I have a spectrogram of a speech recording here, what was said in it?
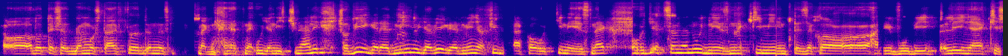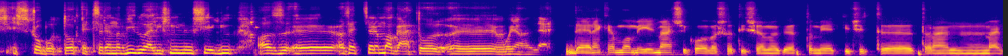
adott esetben most tájföldön meg lehetne ugyanígy csinálni, és a végeredmény, ugye a végeredmény a figurák, ahogy kinéznek, hogy egyszerűen úgy néznek ki, mint ezek a hollywoodi lények és, és és robotok, egyszerűen a vizuális minőségük az, az egyszerűen magától olyan lett. De nekem van még egy másik olvasat is mögött, ami egy kicsit talán meg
